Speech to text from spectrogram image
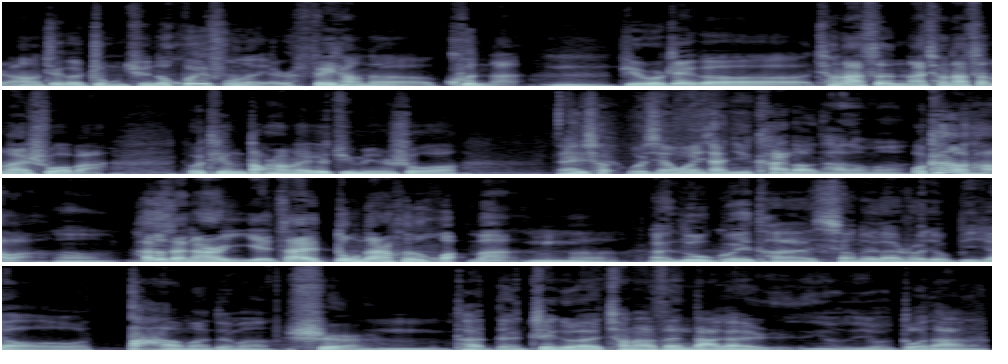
然后这个种群的恢复呢，也是非常的困难。嗯，比如这个乔纳森，拿乔纳森来说吧，我听岛上的一个居民说，哎我先问一下，你看到他了吗？我看到他了，嗯他就在那儿也在动，但是很缓慢。嗯，哎，陆龟它相对来说就比较大嘛，对吗？是嗯，它的这个乔纳森大概有有多大呢？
